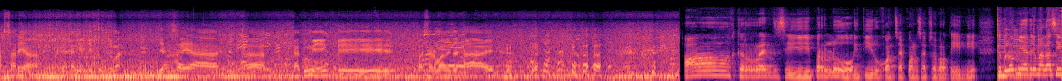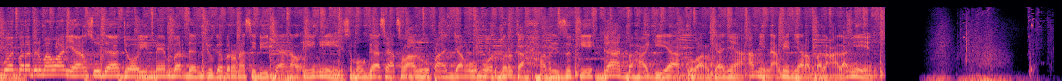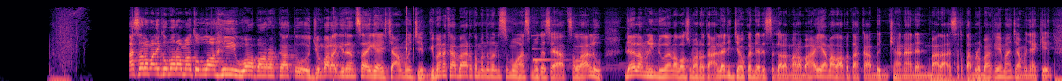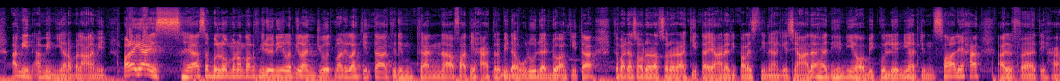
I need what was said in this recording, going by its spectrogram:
pasar ya banyak kan kayak gitu cuma yang saya uh, kagumi di pasar Malaysia Hai Ah, keren sih. Perlu ditiru konsep-konsep seperti ini. Sebelumnya terima kasih buat para dermawan yang sudah join member dan juga berdonasi di channel ini. Semoga sehat selalu, panjang umur, berkah rezeki dan bahagia keluarganya. Amin amin ya rabbal alamin. Assalamualaikum warahmatullahi wabarakatuh. Jumpa lagi dengan saya guys Cak Mujib. Gimana kabar teman-teman semua? Semoga sehat selalu. Dalam lindungan Allah Subhanahu Taala Dijauhkan dari segala mara bahaya Malapetaka, bencana dan bala Serta berbagai macam penyakit. Amin amin ya rabbal alamin. Oke guys Ya sebelum menonton video ini lebih lanjut Marilah kita kirimkan uh, fatihah terlebih dahulu Dan doa kita Kepada saudara-saudara kita yang ada di Palestina guys. Yang ala hadihinni wa bikulli niyatin salihah Al-Fatihah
